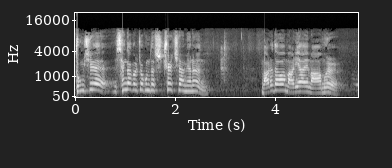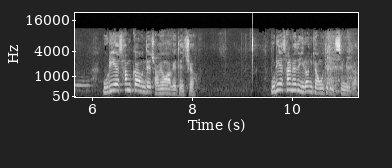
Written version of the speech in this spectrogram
동시에 생각을 조금 더 스트레치하면은 마르다와 마리아의 마음을 우리의 삶 가운데 적용하게 되죠. 우리의 삶에도 이런 경우들이 있습니다.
